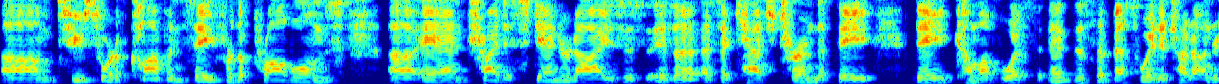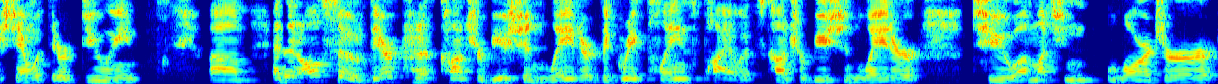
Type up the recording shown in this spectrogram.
um, to sort of compensate for the problems uh, and try to standardize as, a, a catch term that they they come up with. This is the best way to try to understand what they're doing. Um, and then also their co- contribution later, the Great Plains pilots' contribution later to a much larger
